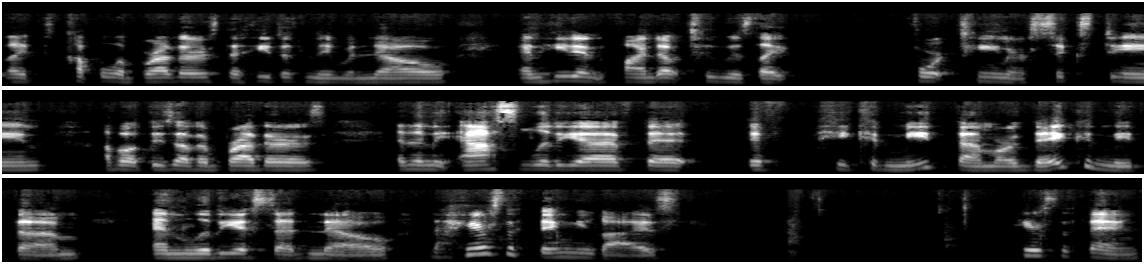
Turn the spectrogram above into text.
like a couple of brothers that he doesn't even know and he didn't find out till he was like 14 or 16 about these other brothers. And then he asked lydia if that if he could meet them or they could meet them. And lydia said no. Now here's the thing you guys. Here's the thing.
